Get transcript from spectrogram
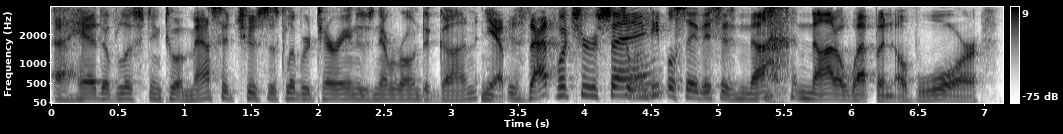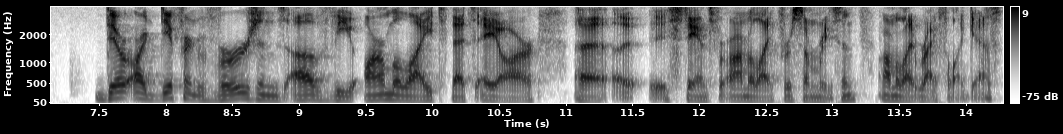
ahead of listening to a Massachusetts libertarian who's never owned a gun? Yep. Is that what you're saying? So when people say this is not not a weapon of war, there are different versions of the Armalite. That's AR. Uh, it stands for Armalite for some reason. Armalite rifle, I guess.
